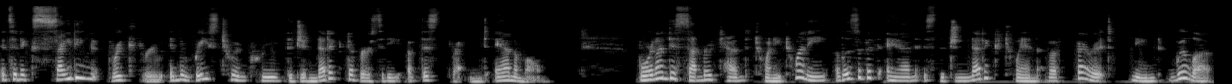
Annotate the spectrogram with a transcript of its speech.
It's an exciting breakthrough in the race to improve the genetic diversity of this threatened animal. Born on December 10, 2020, Elizabeth Ann is the genetic twin of a ferret named Willa,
